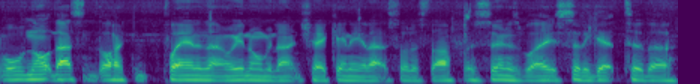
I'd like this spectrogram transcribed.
well, not that's like planning that we normally don't check any of that sort of stuff. As soon as we sort of get to the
